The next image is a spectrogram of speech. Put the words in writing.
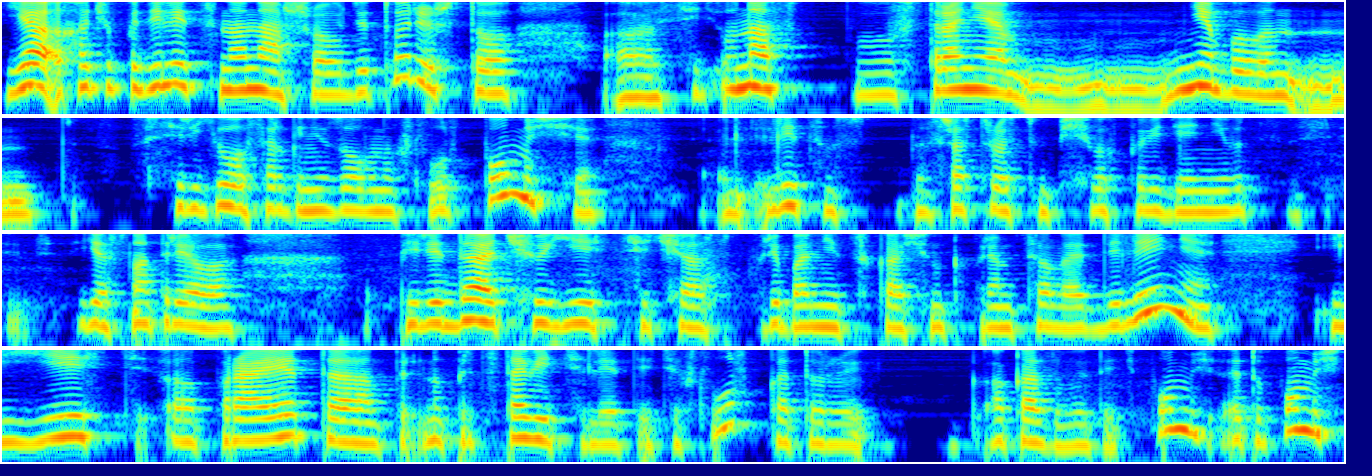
Я хочу поделиться на нашу аудиторию, что а, у нас в стране не было всерьез организованных служб помощи лицам с, с расстройством пищевых поведений. Вот я смотрела передачу, есть сейчас при больнице Кащенко прям целое отделение, и есть э, про это ну, представители этих служб, которые оказывают эти помощь, эту помощь,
